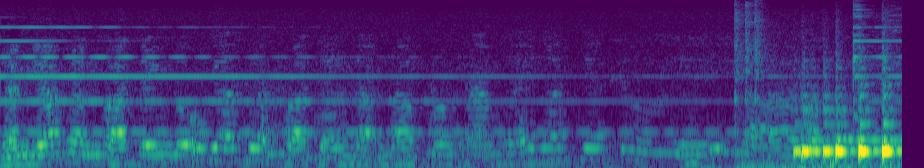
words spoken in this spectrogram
nhân giác nhân và tình đủ giác nhân và tình đặng bạc phương tam thế nhất thiết tư ý là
